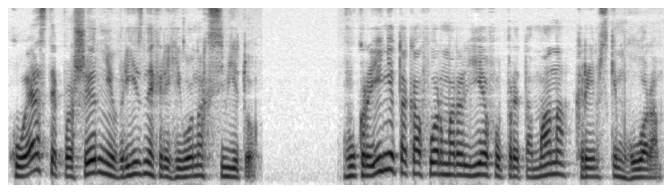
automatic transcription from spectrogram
Куести поширені в різних регіонах світу. В Україні така форма рельєфу притамана Кримським горам.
